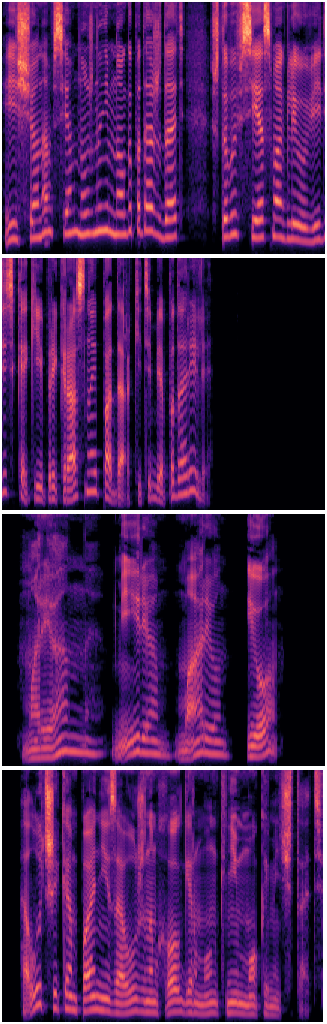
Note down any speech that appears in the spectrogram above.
«И еще нам всем нужно немного подождать, чтобы все смогли увидеть, какие прекрасные подарки тебе подарили». Марианна, Мириам, Марион и он. О лучшей компании за ужином Холгер Мунк не мог и мечтать.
